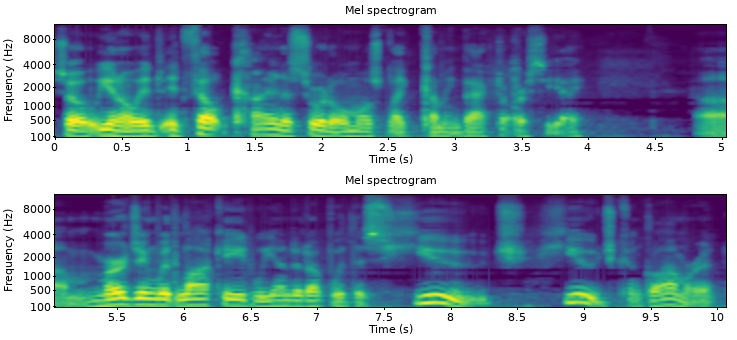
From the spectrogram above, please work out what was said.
so, you know, it, it felt kind of sort of almost like coming back to RCA. Um, merging with Lockheed, we ended up with this huge, huge conglomerate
